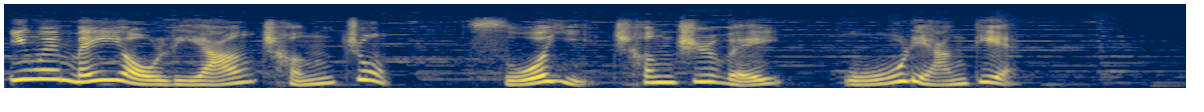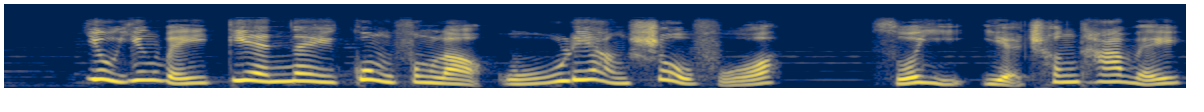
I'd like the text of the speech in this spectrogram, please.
因为没有梁承重，所以称之为无量殿。又因为殿内供奉了无量寿佛，所以也称它为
